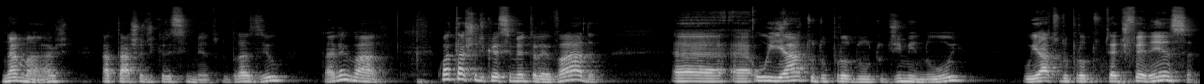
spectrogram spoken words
Na margem, a taxa de crescimento do Brasil está elevada. Com a taxa de crescimento elevada, é, é, o hiato do produto diminui, o hiato do produto é a diferença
